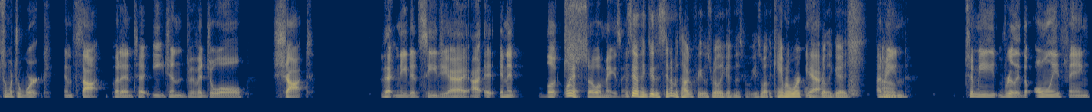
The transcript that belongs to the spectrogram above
so much work and thought put into each individual shot that needed CGI. I, it, and it looked Oh, yeah. so amazing. That's the other thing too. The cinematography was really good in this movie as well. The camera work was Yeah. really good. I Um, mean, to me, really, the only thing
